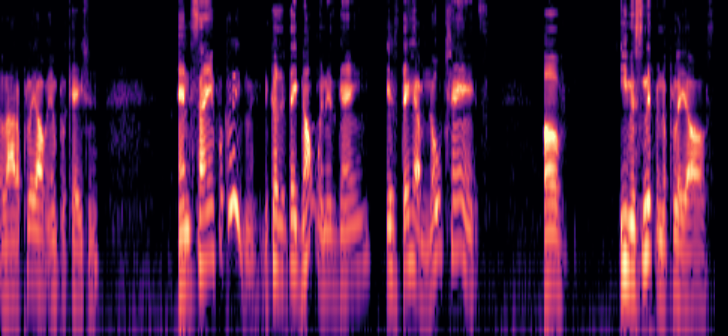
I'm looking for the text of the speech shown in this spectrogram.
a lot of playoff implications. And same for Cleveland because if they don't win this game, if they have no chance of even sniffing the playoffs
